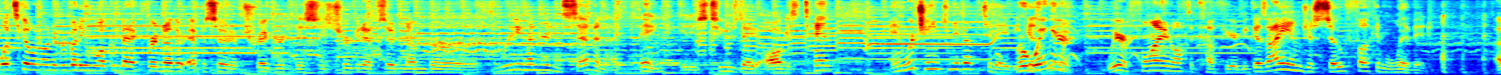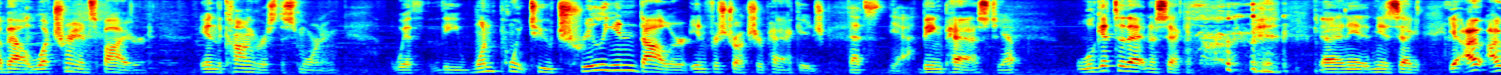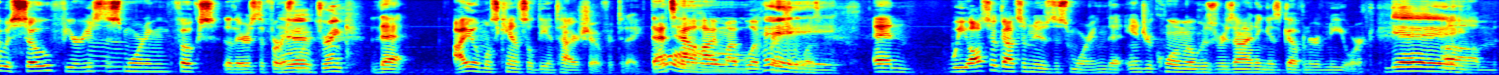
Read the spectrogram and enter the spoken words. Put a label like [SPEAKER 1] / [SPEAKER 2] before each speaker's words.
[SPEAKER 1] What's going on, everybody, and welcome back for another episode of Triggered. This is Triggered episode number 307, I think. It is Tuesday, August 10th, and we're changing it up today because
[SPEAKER 2] We're winging
[SPEAKER 1] we're,
[SPEAKER 2] it.
[SPEAKER 1] we're flying off the cuff here because I am just so fucking livid about what transpired in the Congress this morning with the 1.2 trillion dollar infrastructure package
[SPEAKER 2] That's yeah.
[SPEAKER 1] being passed.
[SPEAKER 2] Yep.
[SPEAKER 1] We'll get to that in a second. yeah, I need, I need a second. Yeah, I, I was so furious this morning, folks. Oh, there's the first
[SPEAKER 2] Yeah,
[SPEAKER 1] one.
[SPEAKER 2] drink.
[SPEAKER 1] That I almost canceled the entire show for today. That's how high my
[SPEAKER 2] Oh,
[SPEAKER 1] blood pressure was. And we also got some news this morning that Andrew Cuomo was resigning as governor of New York,
[SPEAKER 2] Yay.
[SPEAKER 1] um,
